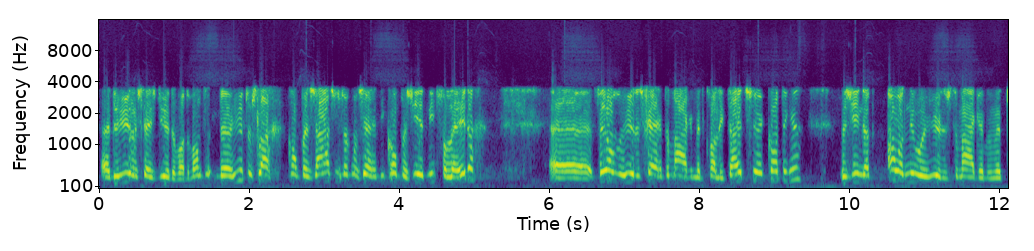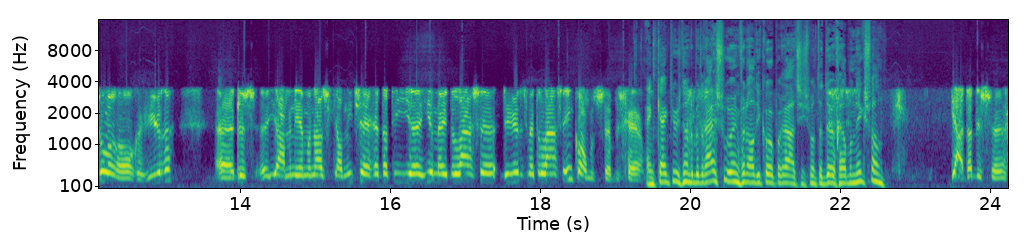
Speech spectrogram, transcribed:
eh, de huren steeds duurder worden. Want de huurtoeslagcompensatie, zou ik maar zeggen, die compenseert niet volledig. Eh, veel huurders krijgen te maken met kwaliteitskortingen. We zien dat alle nieuwe huurders te maken hebben met torenhoge huren. Eh, dus eh, ja, meneer Manas kan niet zeggen dat hij eh, hiermee de, laagste, de huurders met de laagste inkomens beschermt. En kijkt u eens naar de bedrijfsvoering van al die corporaties, want daar deugt helemaal niks van. Ja, dat is... eh,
